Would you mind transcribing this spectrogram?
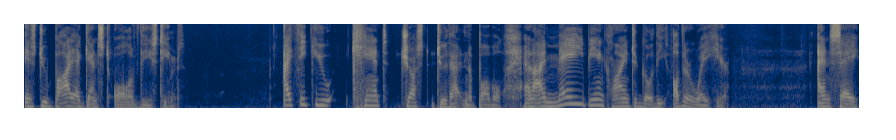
is to buy against all of these teams. I think you can't just do that in a bubble, and I may be inclined to go the other way here and say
